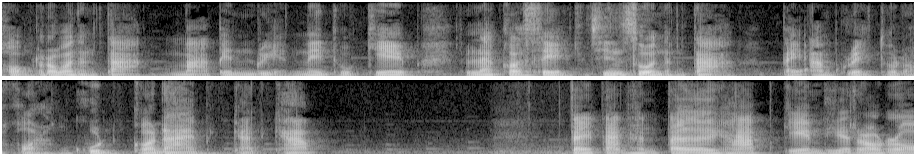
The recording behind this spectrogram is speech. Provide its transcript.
ของรางวัลต่างๆ มาเป็นเหรียญในตัวเกม แล้วก็เศษชิ้นส่วนต่างๆ ไปอัปเกรดตัวละครของคุณก็ได้เหมือนกันครับไททันฮันเตอร์ครับ เกมที่เรารอ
